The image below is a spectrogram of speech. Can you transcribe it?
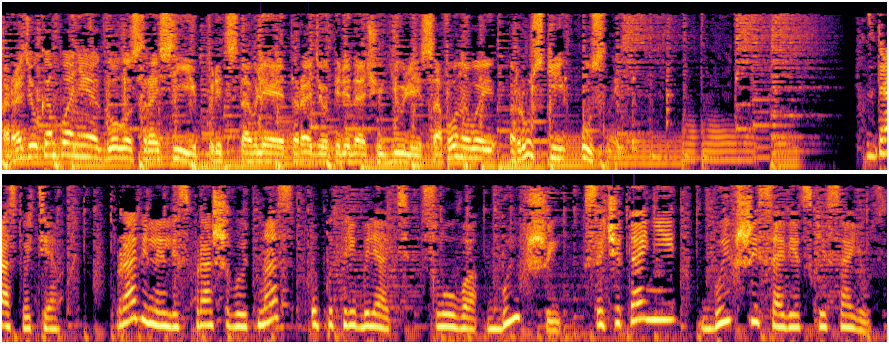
Радиокомпания «Голос России» представляет радиопередачу Юлии Сафоновой «Русский устный». Здравствуйте. Правильно ли, спрашивают нас, употреблять слово «бывший» в сочетании «бывший Советский Союз»?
